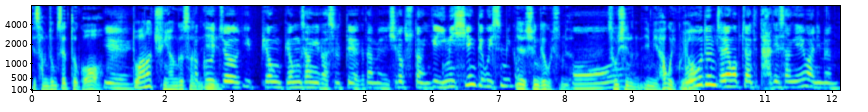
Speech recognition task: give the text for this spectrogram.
이 3종 세트고 예. 또 하나 중요한 것은 이, 그저이병 병상에 갔을 때 그다음에 실업 수당 이게 이미 시행되고 있습니까? 예, 시행되고 있습니다. 어. 서울시는 이미 하고 있고요. 모든 자영업자한테 다 대상이에요, 아니면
